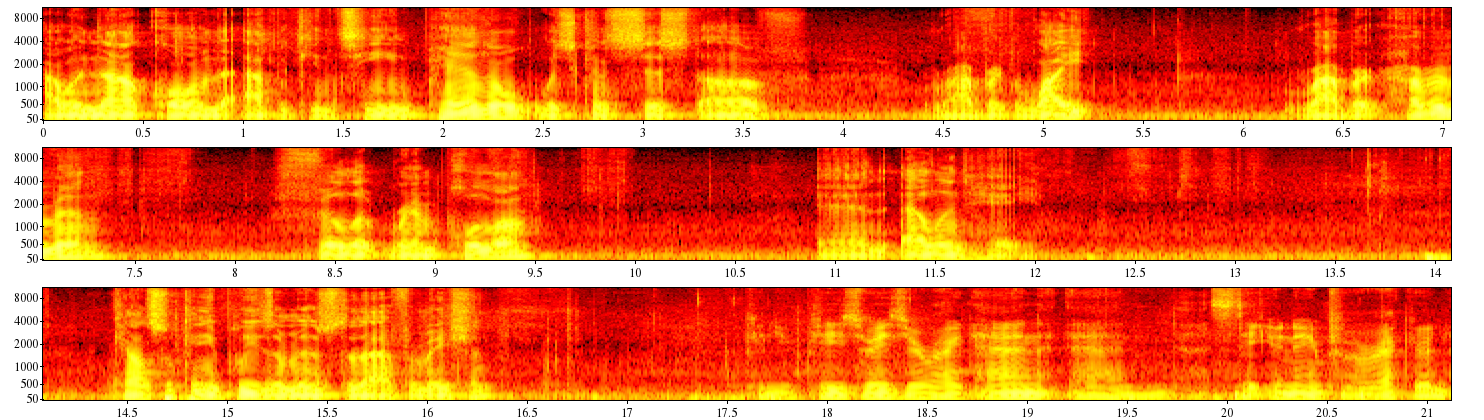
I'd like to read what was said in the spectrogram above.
I will now call on the applicant team panel, which consists of Robert White, Robert Huberman, Philip Rampulla, and Ellen Hay. Council, can you please administer the affirmation? Can you please raise your right hand and state your name for the record?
